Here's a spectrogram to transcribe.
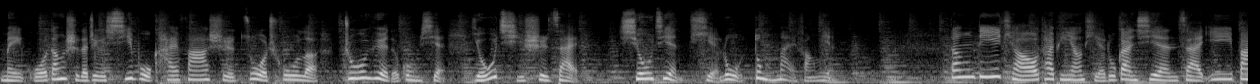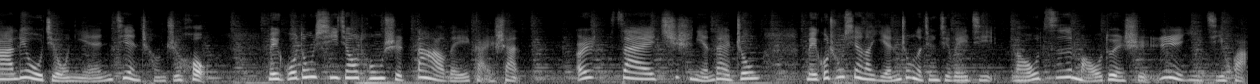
美国当时的这个西部开发，是做出了卓越的贡献，尤其是在修建铁路动脉方面。当第一条太平洋铁路干线在一八六九年建成之后，美国东西交通是大为改善，而在七十年代中。美国出现了严重的经济危机，劳资矛盾是日益激化。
